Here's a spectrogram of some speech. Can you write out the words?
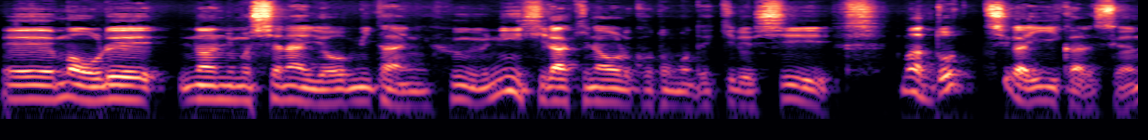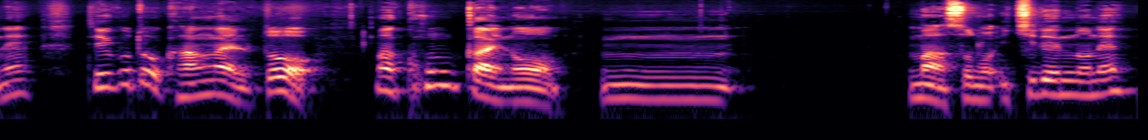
えー、まあ俺何もしてないよみたいに風に開き直ることもできるし、まあどっちがいいかですよね。っていうことを考えると、まあ今回の、うーん、まあその一連のね、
